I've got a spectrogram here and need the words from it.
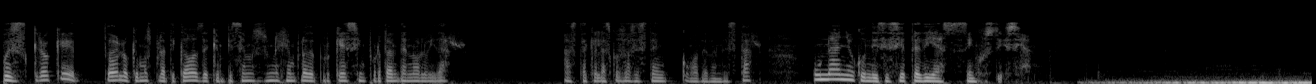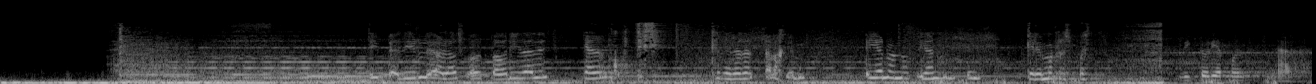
pues creo que todo lo que hemos platicado desde que empecemos es un ejemplo de por qué es importante no olvidar hasta que las cosas estén como deben de estar. Un año con 17 días sin justicia. Autoridades que hagan justicia, que de verdad trabajen ella no nos digan, queremos respuesta. Victoria nada.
